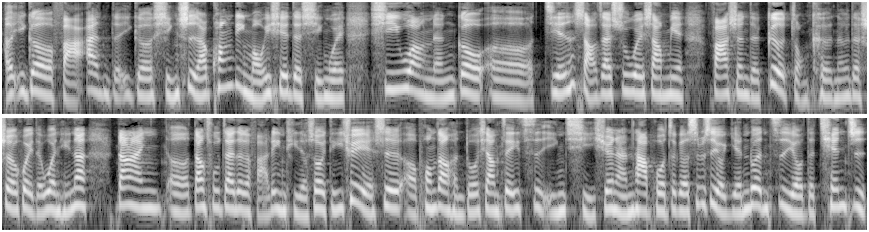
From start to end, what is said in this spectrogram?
呃，一个法案的一个形式，然后框定某一些的行为，希望能够呃减少在数位上面发生的各种可能的社会的问题。那当然，呃，当初在这个法令提的时候，的确也是呃碰到很多像这一次引起轩然大波，这个是不是有言论自由的牵制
